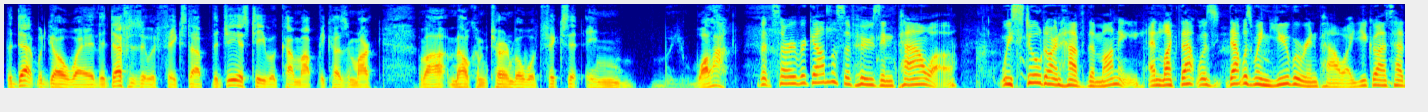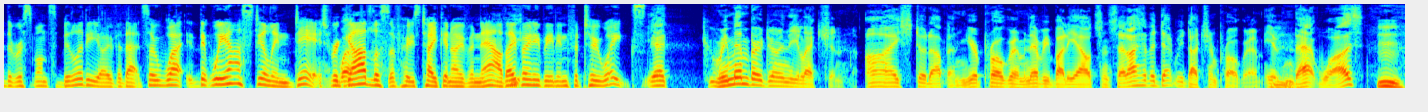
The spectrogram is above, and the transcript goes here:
the debt would go away, the deficit would fixed up, the GST would come up because Mark uh, Malcolm Turnbull would fix it, and voila. But sorry, regardless of who's in power, we still don't have the money. And like that was that was when you were in power. You guys had the responsibility over that. So what, that we are still in debt, regardless of who's taken over now. They've only been in for two weeks. Yeah, remember during the election, I stood up in your program and everybody else and said, I have a debt reduction program. And mm. that was mm.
